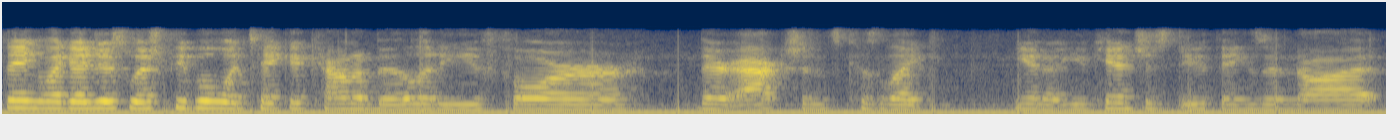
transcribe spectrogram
thing. Like I just wish people would take accountability for their actions, because like you know you can't just do things and not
